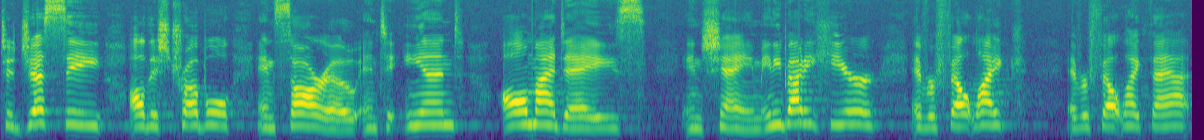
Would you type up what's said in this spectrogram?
to just see all this trouble and sorrow and to end all my days in shame? Anybody here ever felt like ever felt like that?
